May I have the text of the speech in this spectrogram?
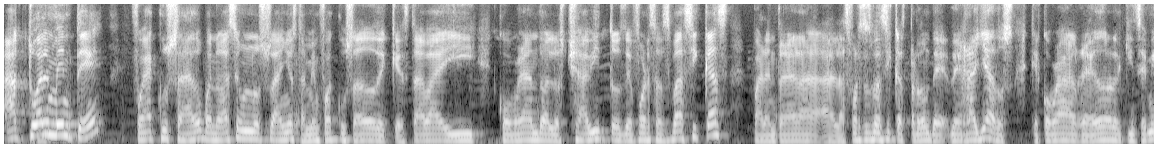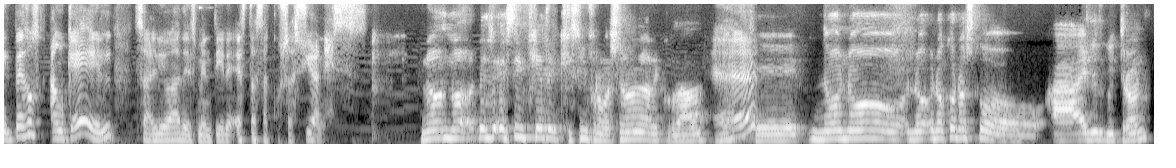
Actualmente fue acusado, bueno, hace unos años también fue acusado de que estaba ahí cobrando a los chavitos de fuerzas básicas para entrar a, las fuerzas básicas, perdón, de, rayados, que cobraba alrededor de 15 mil pesos, aunque él salió a desmentir estas acusaciones. No, no, es, fíjate que esa información no la recordaba. Eh, no, no, no, no conozco a Elliot Buitrón.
